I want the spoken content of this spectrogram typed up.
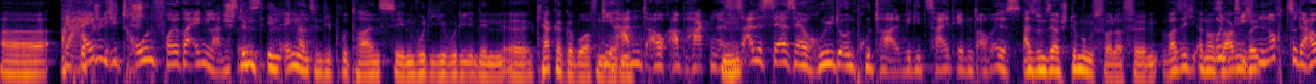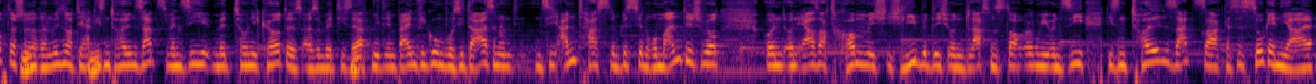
äh, der ach, heimliche doch, Thronfolger Englands. Stimmt, ist. in England sind die brutalen Szenen, wo die, wo die in den äh, Kerker geworfen die wurden. Die Hand auch abhacken. Also mhm. Es ist alles sehr, sehr rüde und brutal, wie die Zeit eben auch ist. Also ein sehr stimmungsvoller Film. Was ich noch und sagen ich will. noch zu der Hauptdarstellerin, mhm. noch, die hat mhm. diesen tollen Satz, wenn sie mit Tony Curtis, also mit diesen, ja. mit den beiden Figuren, wo sie da sind und sich antasten, ein bisschen romantisch wird und, und er sagt, komm, ich, ich liebe dich und lass uns doch irgendwie und sie diesen tollen Satz sagt, das ist so genial.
